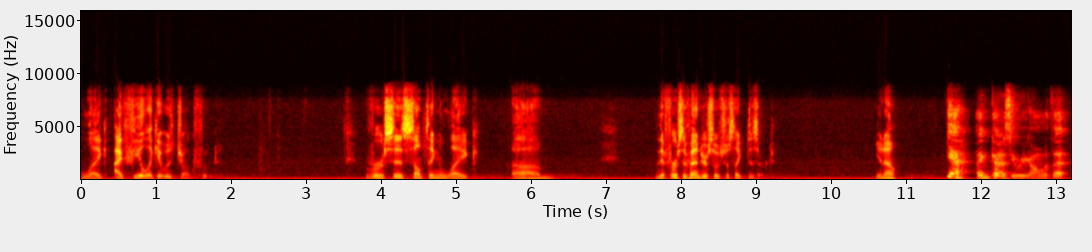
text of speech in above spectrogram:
Like, I feel like it was junk food versus something like um, the first Avengers, which was like dessert. You know? Yeah, I can kind of see where you're going with that.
